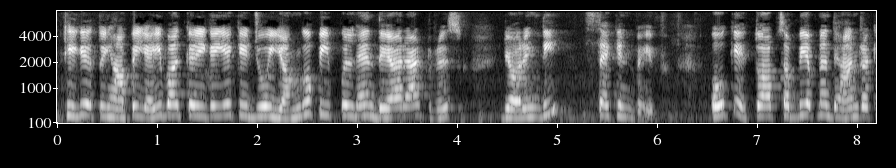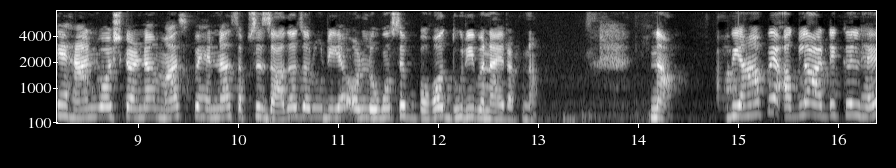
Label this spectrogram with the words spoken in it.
ठीक है? तो यहाँ पे यही बात करी गई है कि जो यंगर पीपल हैं they are at risk during the second wave okay तो आप सब भी अपना ध्यान रखें हैंड वॉश करना मास्क पहनना सबसे ज़्यादा ज़रूरी है और लोगों से बहुत दूरी बनाए रखना। ना अब यहाँ पे अगला आर्टिकल है।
